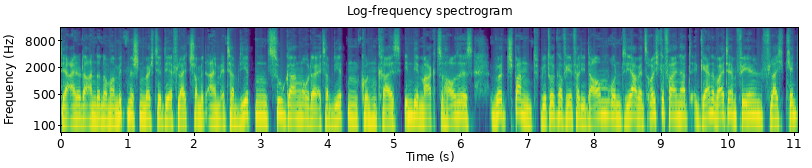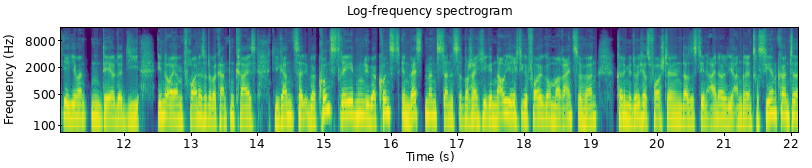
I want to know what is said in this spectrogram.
der ein oder andere nochmal mitmischen möchte, der vielleicht schon mit einem etablierten Zugang oder etablierten Kundenkreis in dem Markt zu Hause ist. Wird spannend. Wir drücken auf jeden Fall die Daumen und ja, wenn es euch gefallen hat, gerne weiterempfehlen. Vielleicht kennt ihr jemanden, der oder die in eurem Freundes- oder Bekanntenkreis die ganze Zeit über Kunst reden, über Kunstinvestments, dann ist es wahrscheinlich hier genau die richtige Folge, um mal reinzuhören. Könnte mir durchaus vorstellen, dass es den einen oder die andere interessieren könnte.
